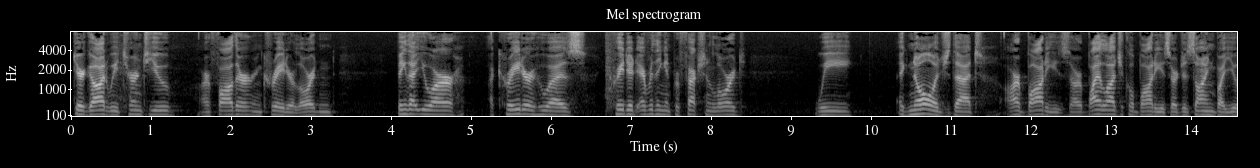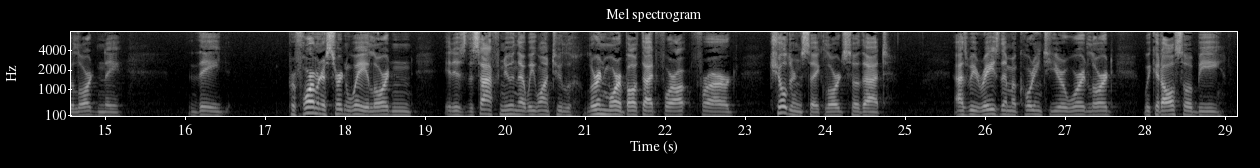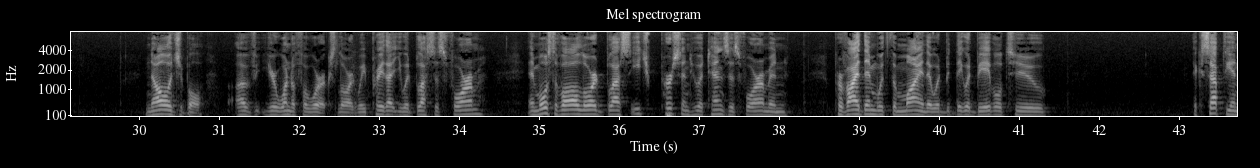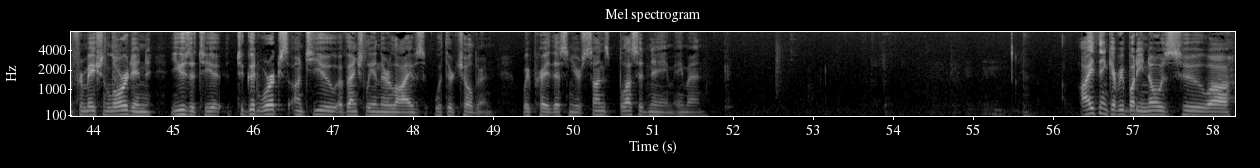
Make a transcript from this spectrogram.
Dear God, we turn to you, our Father and Creator, Lord, and being that you are a Creator who has created everything in perfection, Lord, we acknowledge that our bodies, our biological bodies, are designed by you, Lord, and they they perform in a certain way, Lord, and it is this afternoon that we want to learn more about that for our, for our children's sake, Lord, so that as we raise them according to your word, Lord, we could also be knowledgeable of your wonderful works, Lord. We pray that you would bless this forum. And most of all, Lord, bless each person who attends this forum and provide them with the mind that would be, they would be able to accept the information, Lord, and use it to, to good works unto you eventually in their lives with their children. We pray this in your Son's blessed name. Amen. I think everybody knows who uh,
